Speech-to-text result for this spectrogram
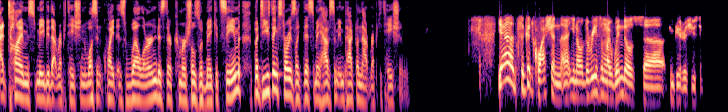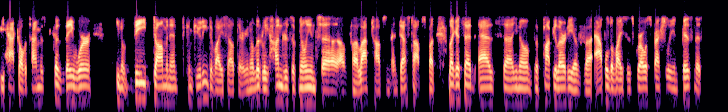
at times maybe that reputation wasn't quite as well earned as their commercials would make it seem. But do you think stories like this may have some impact on that reputation? Yeah, it's a good question. Uh, you know, the reason why Windows uh, computers used to be hacked all the time is because they were, you know, the dominant computing device out there. You know, literally hundreds of millions uh, of uh, laptops and, and, desktops. But like I said, as uh, you know, the popularity of uh, Apple devices grow, especially in business,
